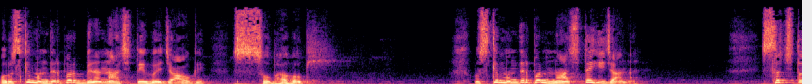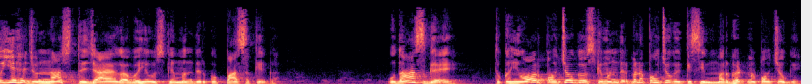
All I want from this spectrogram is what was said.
और उसके मंदिर पर बिना नाचते हुए जाओगे, शोभा होगी। उसके मंदिर पर नाचते ही जाना है। सच तो यह है, जो नाचते जाएगा, वही उसके मंदिर को पा सकेगा। उदास गए तो कहीं और पहुंचोगे उसके मंदिर पर, ना पहुंचोगे, किसी मरघट में पहुंचोगे,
